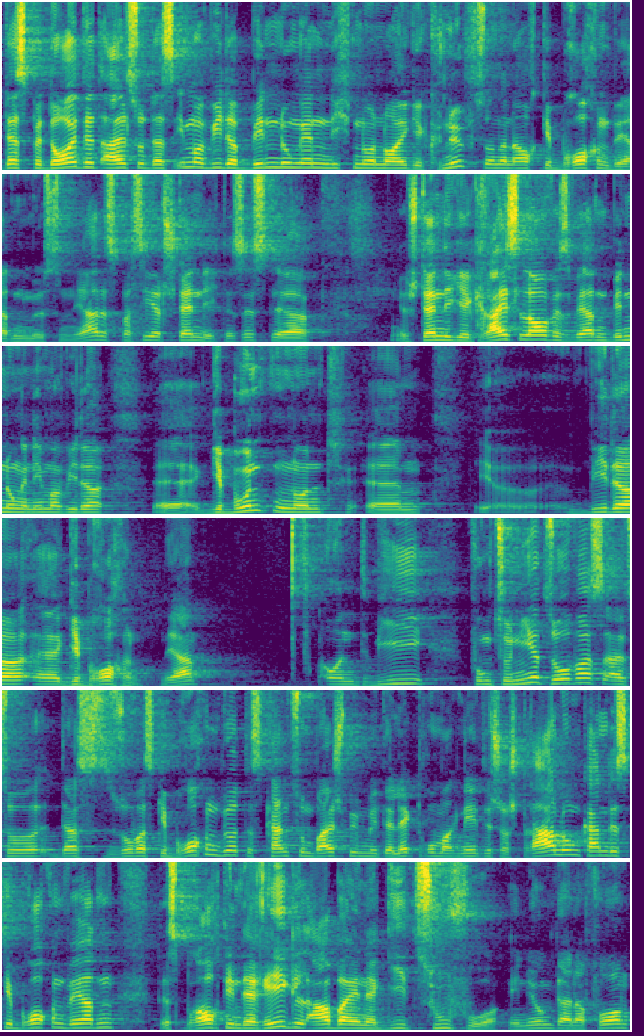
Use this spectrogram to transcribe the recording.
das bedeutet also, dass immer wieder Bindungen nicht nur neu geknüpft, sondern auch gebrochen werden müssen. Ja, das passiert ständig. Das ist der ständige Kreislauf. Es werden Bindungen immer wieder äh, gebunden und ähm, wieder äh, gebrochen. Ja? Und wie funktioniert sowas, also dass sowas gebrochen wird. Das kann zum Beispiel mit elektromagnetischer Strahlung kann das gebrochen werden. Das braucht in der Regel aber Energiezufuhr. In irgendeiner Form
